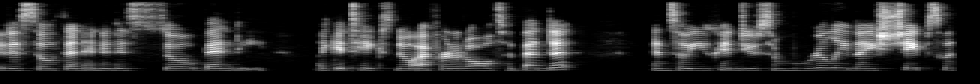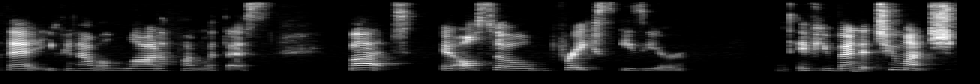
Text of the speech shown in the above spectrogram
It is so thin and it is so bendy. Like it takes no effort at all to bend it. And so you can do some really nice shapes with it. You can have a lot of fun with this. But it also breaks easier. If you bend it too much,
